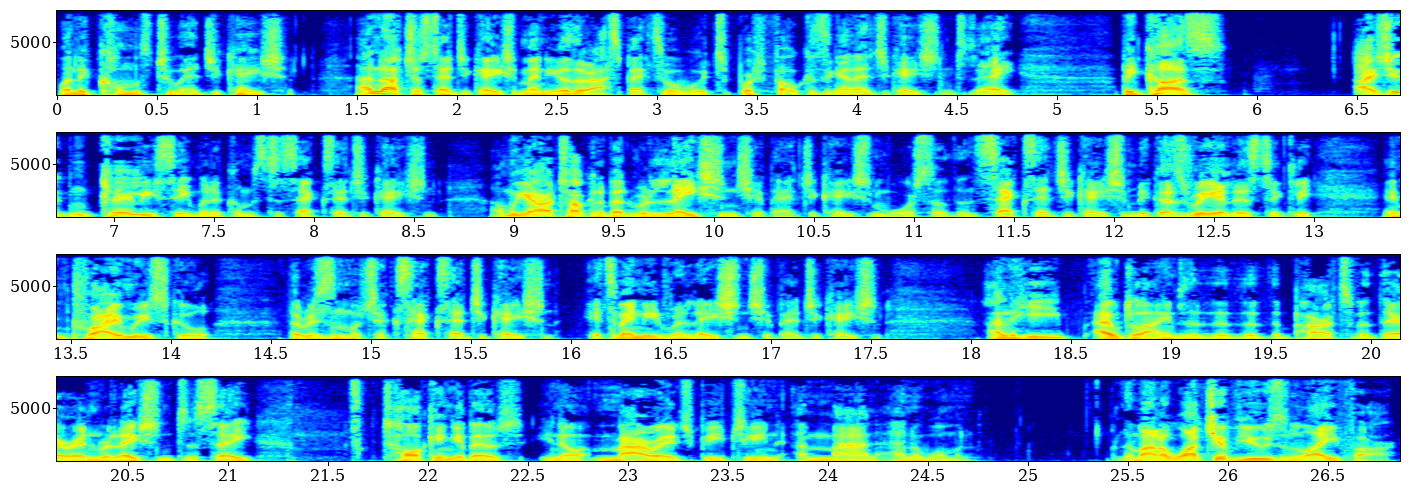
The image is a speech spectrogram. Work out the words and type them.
when it comes to education? And not just education, many other aspects, but we're, we're focusing on education today. Because as you can clearly see when it comes to sex education, and we are talking about relationship education more so than sex education, because realistically, in primary school, there isn't much sex education. It's mainly relationship education. And he outlined the, the, the parts of it there in relation to, say, talking about, you know, marriage between a man and a woman. No matter what your views in life are,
